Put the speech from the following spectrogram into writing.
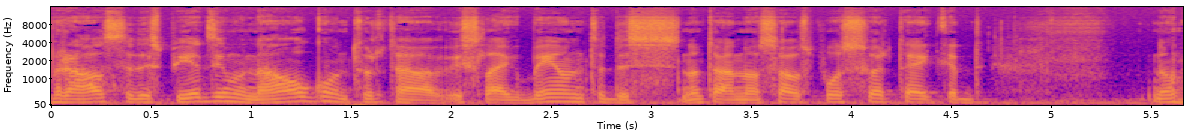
brālis, tad es piedzimu un augu, un tur tā visu laiku bija. Tad es nu, no savas puses varu teikt, ka nu,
